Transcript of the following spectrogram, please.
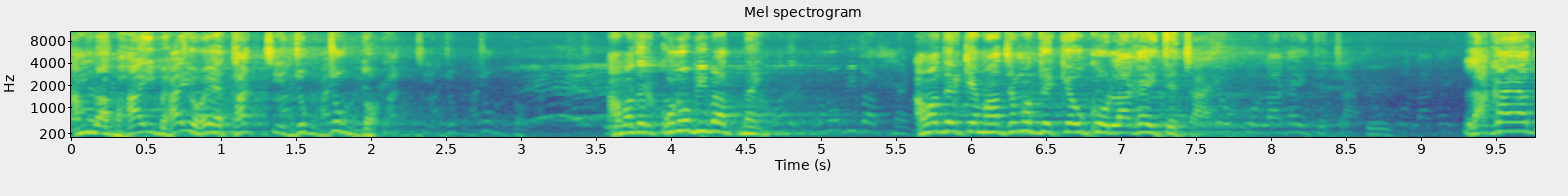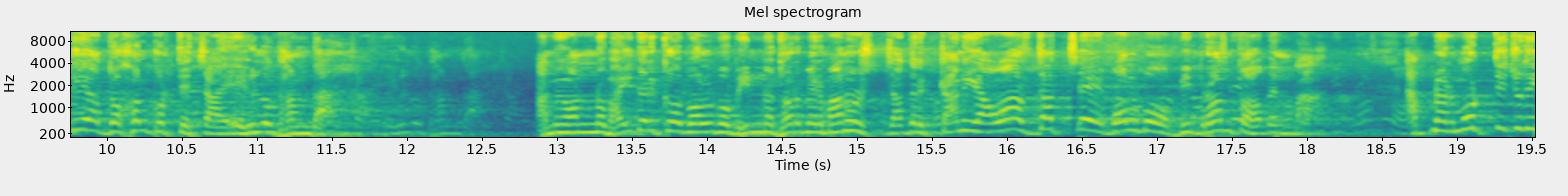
আমরা ভাই ভাই হয়ে থাকছি, যুগ যুগ ধরে। আমাদের কোনো বিবাদ নাই। আমাদেরকে মাঝে মধ্যে কেউ কেউ লাগাইতে চায়। লাগায়া দিয়া দখল করতে চায় এই হলো ধান্দা। আমি অন্য ভাইদেরকেও বলব, ভিন্ন ধর্মের মানুষ, যাদের কানে আওয়াজ যাচ্ছে, বলব, বিভ্রান্ত হবেন না। আপনার মূর্তি যদি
